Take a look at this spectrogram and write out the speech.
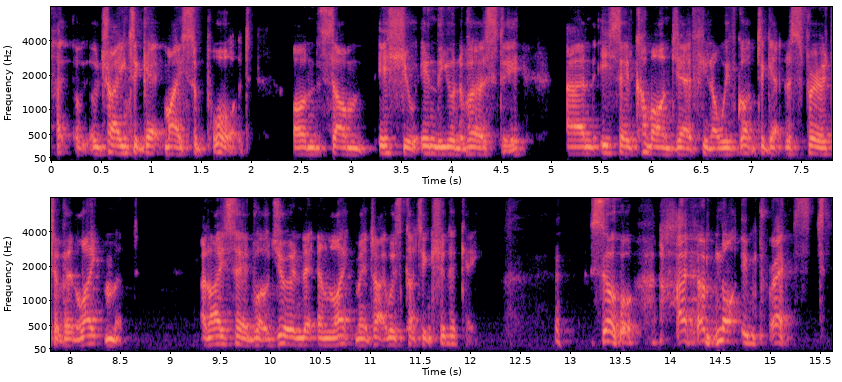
trying to get my support on some issue in the university. And he said, Come on, Geoff, you know, we've got to get the spirit of enlightenment. And I said, Well, during the Enlightenment, I was cutting sugarcane. so I am not impressed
